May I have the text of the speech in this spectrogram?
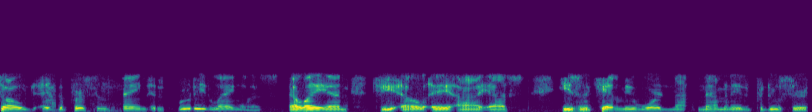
So uh, the person's name is Rudy Langlais, L-A-N-G-L-A-I-S. He's an Academy Award no- nominated producer.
